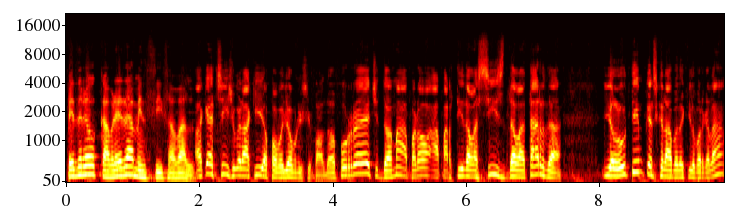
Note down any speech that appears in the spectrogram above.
Pedro Cabrera Mencizabal. aquest sí jugarà aquí al pavelló municipal de Porreig, demà, però, a partir de les 6 de la tarda. I l'últim, que ens quedava d'aquí al Berguedà,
